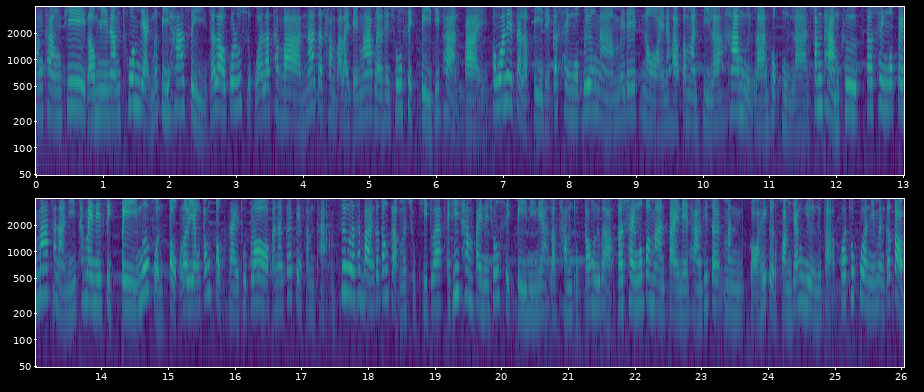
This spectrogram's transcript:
ทั้งๆที่เรามีน้ำท่วมใหญ่เมื่อปี 54 แล้วเราก็รู้สึกว่ารัฐบาลน่าจะทำอะไรไปมากแล้วในช่วง 10 ปีที่ผ่านไป เพราะว่าในแต่ละปีเนี่ยก็ใช้งบเรื่องน้ำไม่ได้น้อยนะคะ ประมาณปีละ 50,000 ล้าน 60,000 ล้านคำถามคือเราใช้งบไปมากขนาดนี้ทำไมใน 10 ปี เมื่อฝนตกเรายังต้องตกใจทุกรอบ อันนั้นก็เป็นคำถาม ซึ่งรัฐบาลก็ต้องกลับมาฉุกคิดว่าไอ้ที่ทำไปในช่วง 10 ปีนี้เนี่ยเราทำถูกต้องหรือเปล่า เราใช้งบประมาณไปในทางที่จะมันก่อให้เกิดความยั่งยืนหรือเปล่าเพราะทุกวันนี้มันก็ตอบ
